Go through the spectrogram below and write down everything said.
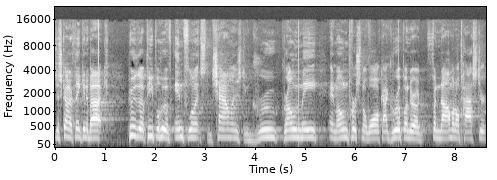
just kind of thinking about who the people who have influenced and challenged and grew, grown me in my own personal walk. I grew up under a phenomenal pastor,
